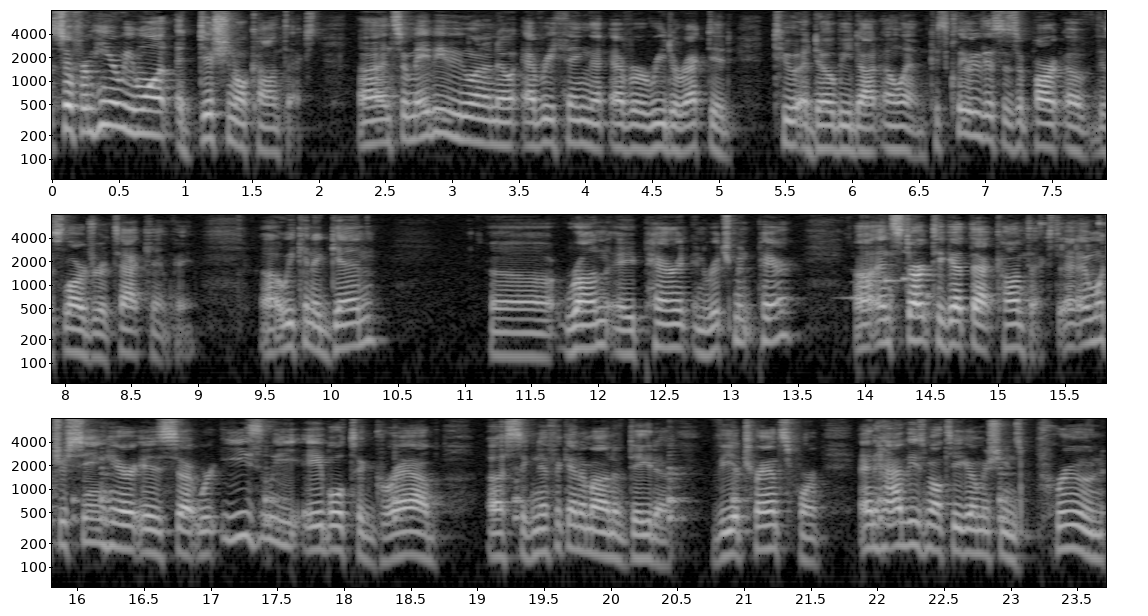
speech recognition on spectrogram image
so from here, we want additional context. Uh, and so maybe we want to know everything that ever redirected to adobe.om, because clearly this is a part of this larger attack campaign. Uh, we can again uh, run a parent enrichment pair uh, and start to get that context. And, what you're seeing here is uh, we're easily able to grab a significant amount of data via transform and have these Maltego machines prune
